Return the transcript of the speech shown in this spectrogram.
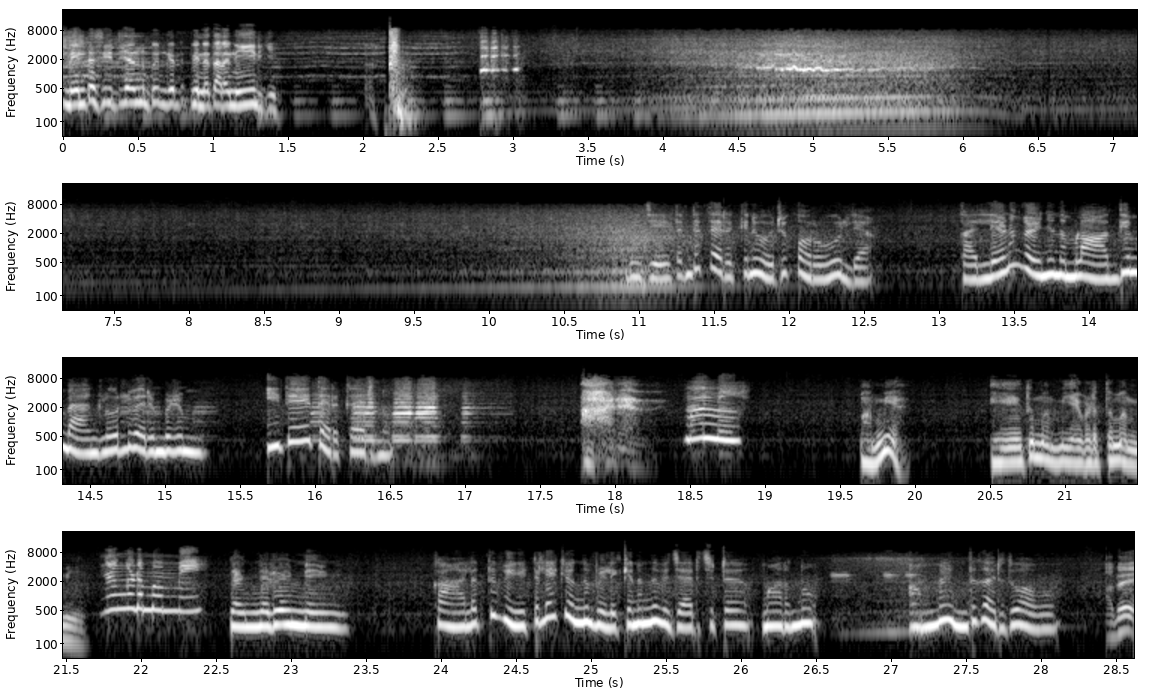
നിന്റെ സീറ്റ് ഞാൻ പിന്നെ- തല നീ ഇരിക്കും. തിരക്കിന് ഒരു കുറവുമില്ല. കല്യാണം കഴിഞ്ഞ് നമ്മൾ ആദ്യം ബാംഗ്ലൂരിൽ വരുമ്പോഴും ഇതേ തിരക്കായിരുന്നു. കാലത്ത് മമ്മിയാ? ഏത് മമ്മി എവിടത്തെ മമ്മി? ഞങ്ങളുടെ മമ്മി. ഞങ്ങളുടെ അമ്മയും. കാലത്ത് വീട്ടിലേക്കൊന്ന് വിളിക്കണമെന്ന് വിചാരിച്ചിട്ട് മറന്നു. അമ്മ എന്ത് കരുതുവോ അതെ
